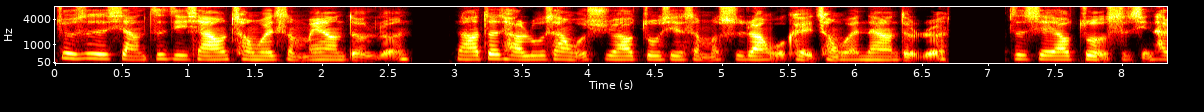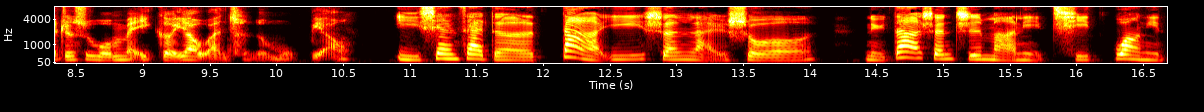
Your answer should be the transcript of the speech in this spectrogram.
就是想自己想要成为什么样的人，然后这条路上我需要做些什么事，让我可以成为那样的人。这些要做的事情，它就是我每一个要完成的目标。以现在的大医生来说，女大生之马，你期望你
